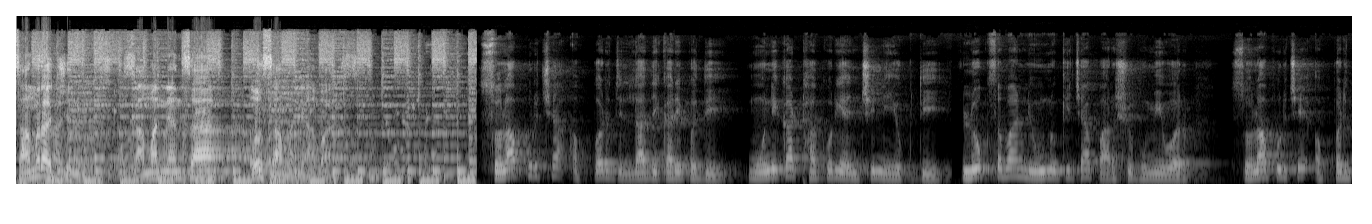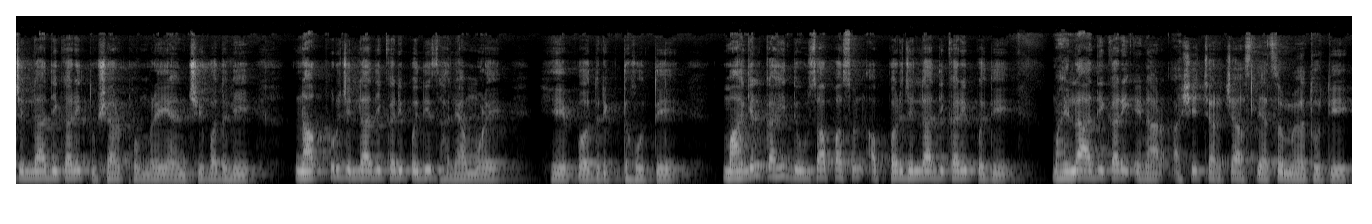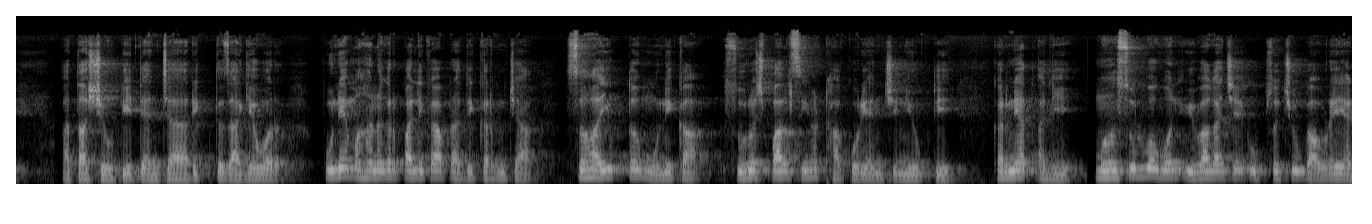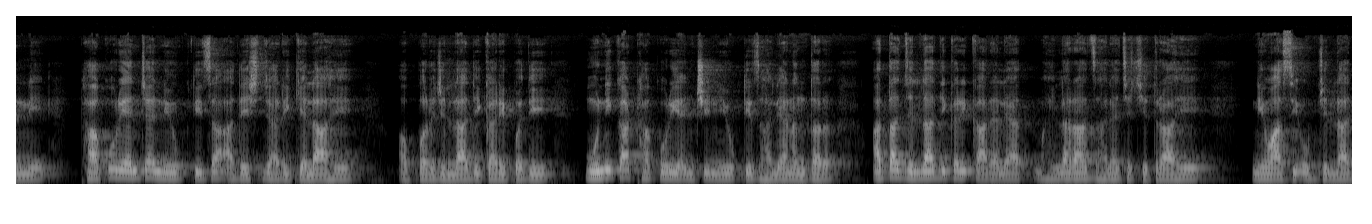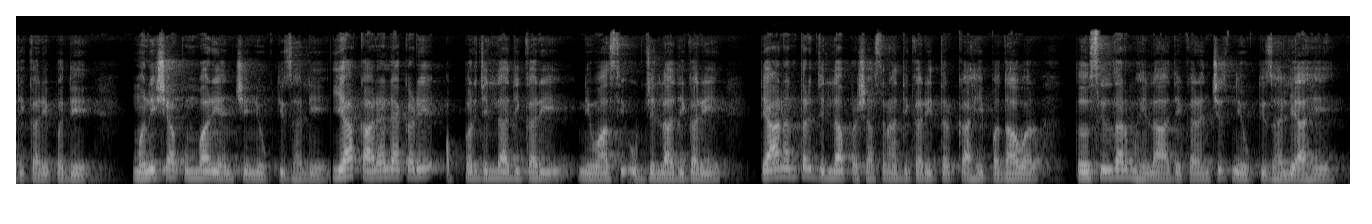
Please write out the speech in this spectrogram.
साम्राज्य सामान्यांचा असामान्य आवाज. सोलापूरच्या अप्पर जिल्हाधिकारीपदी मोनिका ठाकूर यांची नियुक्ती लोकसभा निवडणुकीच्या पार्श्वभूमीवर सोलापूरचे अप्पर जिल्हाधिकारी तुषार ठोंबरे यांची बदली नागपूर जिल्हाधिकारीपदी झाल्यामुळे हे पद रिक्त होते. मागील काही दिवसापासून अप्पर जिल्हाधिकारीपदी महिला अधिकारी येणार अशी चर्चा असल्याचं मिळत होती. आता शेवटी त्यांच्या रिक्त जागेवर पुणे महानगरपालिका प्राधिकरणच्या सहआयुक्त मोनिका सूरजपालसिंह ठाकूर यांची नियुक्ती करण्यात आली. महसूल व वन विभागाचे उपसचिव गावडे यांनी ठाकूर यांच्या नियुक्तीचा आदेश जारी केला आहे. अपर जिल्हाधिकारीपदी मोनिका ठाकूर यांची नियुक्ती झाल्यानंतर आता जिल्हाधिकारी कार्यालयात महिला राज झाल्याचे चित्र आहे. निवासी उपजिल्हाधिकारीपदी मनीषा कुंभार यांची नियुक्ती झाली. या कार्यालयाकडे परजिल्हाधिकारी जिल्हाधिकारी निवासी उपजिल्हाधिकारी त्यानंतर जिल्हा प्रशासनाधिकारी तर काही पदावर तहसीलदार महिला अधिकाऱ्यांचीच नियुक्ती झाली आहे.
